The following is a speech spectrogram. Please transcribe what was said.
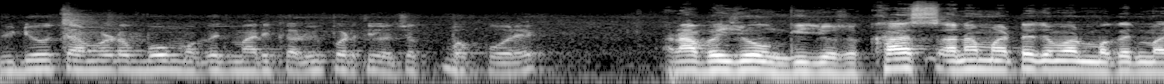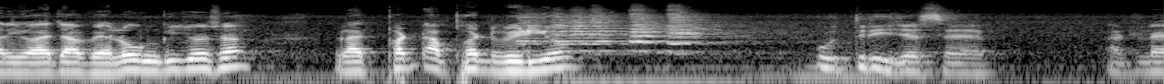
વીડિયો ચામડો માટે બહુ મગજમારી કરવી પડતી હોય છે બપોરે. અને આ ભાઈ જો ઊંઘી ગયો છે. ખાસ આના માટે જ અમારે મગજમારી. આજે આ વહેલો ઊંઘી ગયો છે. એટલે આજ ફટાફટ વીડિયો ઉતરી જશે. એટલે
